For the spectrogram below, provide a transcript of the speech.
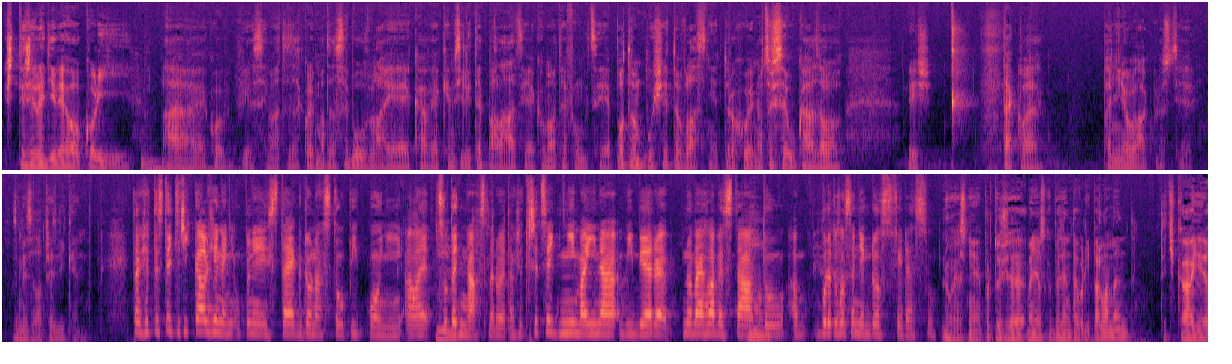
čtyři lidi v jeho okolí a jako, jestli máte, za kolik máte za sebou vlajek a v jakém sílíte paláci, jako máte funkci, potom už je to vlastně trochu jedno, což se ukázalo, když takhle paní Novák prostě zmizela přes víkend. Takže ty jsi teď říkal, že není úplně jisté, kdo nastoupí po ní, ale co hmm. teď následuje? Takže 30 dní mají na výběr nové hlavy státu hmm. a bude to zase někdo z Fidesu. No jasně, protože maďarský prezidenta volí parlament, teďka je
